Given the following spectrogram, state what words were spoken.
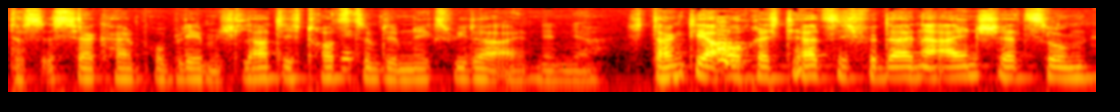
Das ist ja kein Problem. Ich lade dich trotzdem demnächst wieder ein, Ninja. Ich danke dir auch recht herzlich für deine Einschätzung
